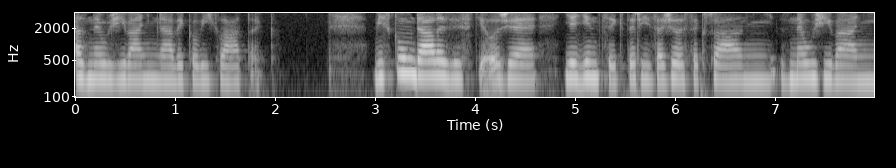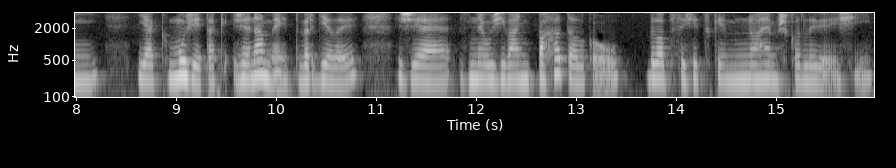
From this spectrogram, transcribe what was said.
a zneužíváním návykových látek. Výzkum dále zjistil, že jedinci, kteří zažili sexuální zneužívání jak muži, tak ženami, tvrdili, že zneužívání pachatelkou bylo psychicky mnohem škodlivější.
